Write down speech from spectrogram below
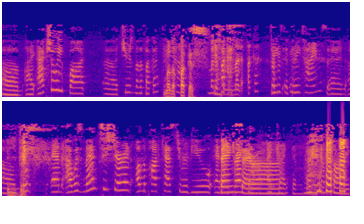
Um, I actually bought uh, Cheers, motherfucker. three Motherfuckers. Motherfucker. three, uh, three times, and You um, and I was meant to share it on the podcast to review, and Thanks, I drank Sarah. them. I drank them. Guys. I'm sorry.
